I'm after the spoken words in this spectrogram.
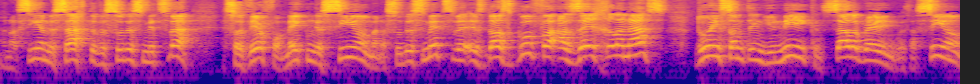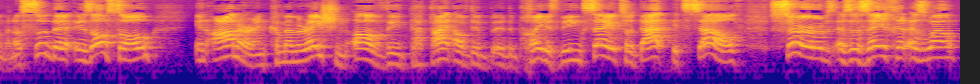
And a siyum is sechta v'sudas mitzvah. So therefore, making a siyum and a sudas mitzvah is thus gufa azeichel and es doing something unique and celebrating with a siyum and a suda is also in honor and commemoration of the of the the is being saved. So that itself serves as a zeicher as well.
